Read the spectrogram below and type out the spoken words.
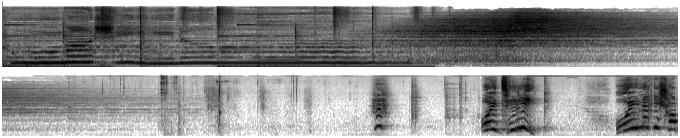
ঘুম আসে ওই ঝিলিক, ওই নাকি সব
